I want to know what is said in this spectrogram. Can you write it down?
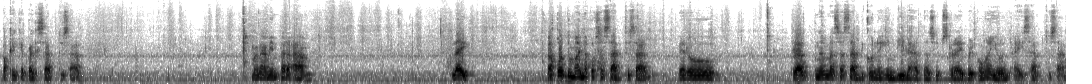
pakikipag-sub to sub. Maraming paraan. Like, ako dumaan ako sa sub to sub, pero proud na masasabi ko na hindi lahat ng subscriber ko ngayon ay sub to sub.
